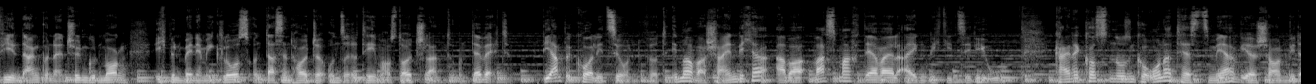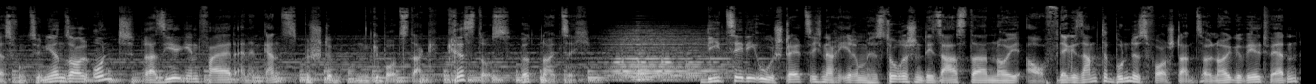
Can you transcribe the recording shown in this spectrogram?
Vielen Dank und einen schönen guten Morgen. Ich bin Benjamin Kloß und das sind heute unsere Themen aus Deutschland und der Welt. Die Ampelkoalition wird immer wahrscheinlicher, aber was macht derweil eigentlich die CDU? Keine kostenlosen Corona-Tests mehr, wir schauen, wie das funktionieren soll und Brasilien feiert einen ganz bestimmten Geburtstag. Christus wird 90. Die CDU stellt sich nach ihrem historischen Desaster neu auf. Der gesamte Bundesvorstand soll neu gewählt werden,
